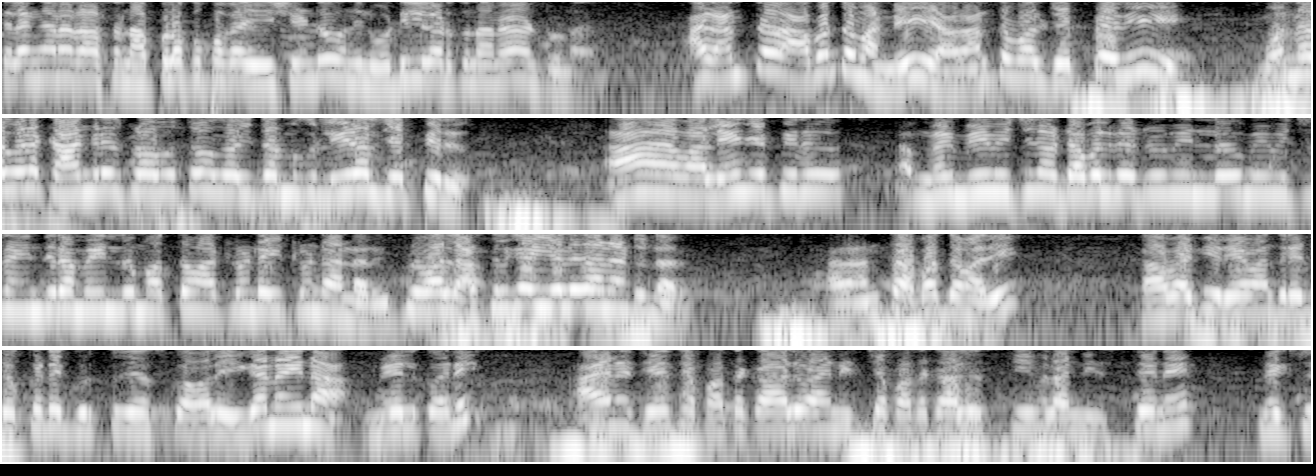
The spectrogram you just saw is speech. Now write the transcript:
తెలంగాణ రాష్ట్రాన్ని అప్పుల కుప్పగా చేసిండు నేను వడ్డీలు కడుతున్నానని అంటున్నాను. అదంతా అబద్ధం అండి. అదంతా వాళ్ళు చెప్పేది. మొన్న కూడా కాంగ్రెస్ ప్రభుత్వం ఒక ఇద్దరు ముగ్గురు లీడర్లు చెప్పారు వాళ్ళు ఏం చెప్పారు "మే- మేము ఇచ్చిన డబుల్ బెడ్రూమ్ ఇండ్లు మేము ఇచ్చిన ఇందిరా ఇండ్లు మొత్తం అట్లుండే ఇట్లుండే అన్నారు. ఇప్పుడు వాళ్ళు అసలుగా ఇయ్యలేదు అని అంటున్నారు. అదంతా అబద్ధం అది. కాబట్టి రేవంత్ రెడ్డి ఒక్కటే గుర్తు చేసుకోవాలి. ఇకనైనా మేల్కొని ఆయన చేసే పథకాలు ఆయన ఇచ్చే పథకాలు స్కీములు అన్ని ఇస్తేనే నెక్స్ట్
